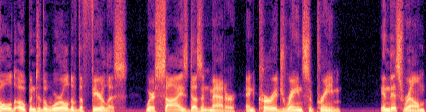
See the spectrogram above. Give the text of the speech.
cold open to the world of the fearless, where size doesn't matter and courage reigns supreme. In this realm,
